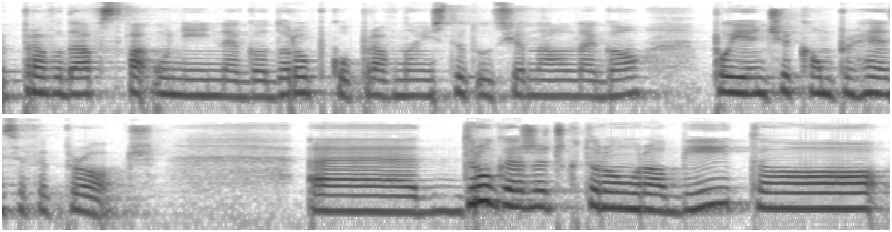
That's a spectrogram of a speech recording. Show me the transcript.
y, prawodawstwa unijnego, dorobku prawno-instytucjonalnego, pojęcie comprehensive approach. E, druga rzecz, którą robi, to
